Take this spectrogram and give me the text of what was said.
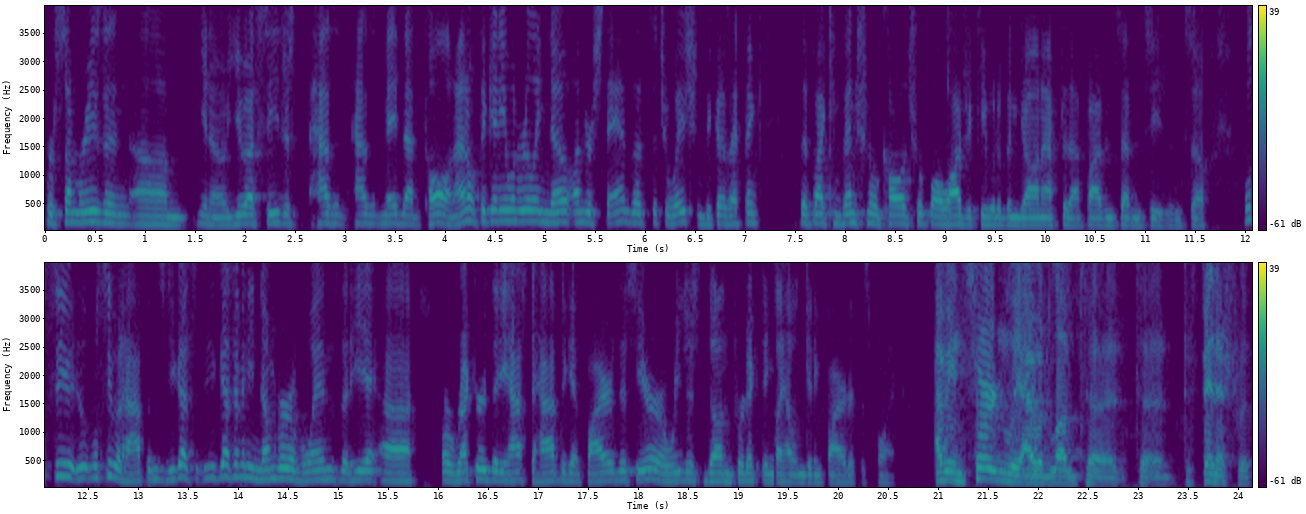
for some reason, um, you know, USC just hasn't hasn't made that call, and I don't think anyone really know understands that situation because I think that by conventional college football logic, he would have been gone after that five and seven season. So we'll see. We'll see what happens. You guys, you guys have any number of wins that he uh, or record that he has to have to get fired this year? Or are we just done predicting Clay Helton getting fired at this point? I mean, certainly, I would love to to to finish with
